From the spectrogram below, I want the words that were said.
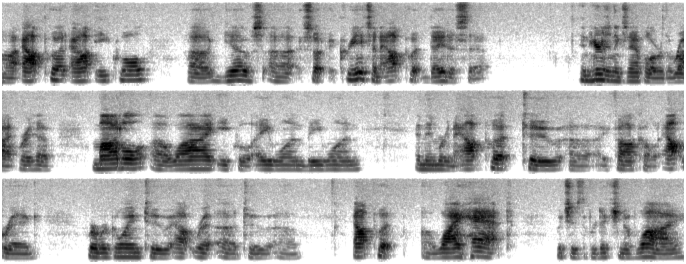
Uh, output out equal uh, gives, uh, so it creates an output data set. And here's an example over the right where you have model uh, y equal a1, b1, and then we're going to output to uh, a file called outreg where we're going to, out, uh, to output y hat, which is the prediction of y,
